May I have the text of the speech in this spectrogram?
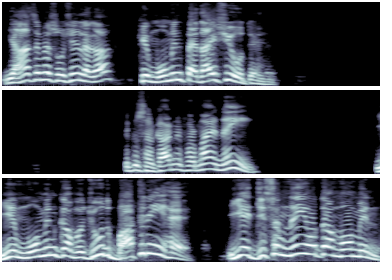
یہاں سے میں سوچنے لگا کہ مومن پیدائشی ہوتے ہیں۔ لیکن سرکار نے فرمایا، نہیں، یہ مومن کا وجود باطنی ہے۔ یہ جسم نہیں ہوتا مومن۔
